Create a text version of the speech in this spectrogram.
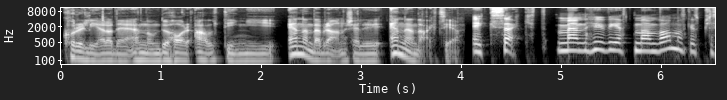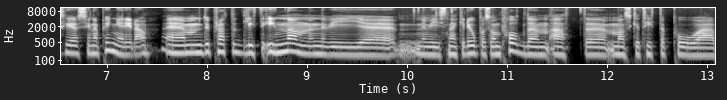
korrelerade än om du har allting i en enda bransch eller i en enda aktie. Exakt. Men hur vet man vad man ska placera sina pengar i då? Ehm, du pratade lite innan när vi, eh, när vi snackade ihop oss om podden att eh, man ska titta på eh,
